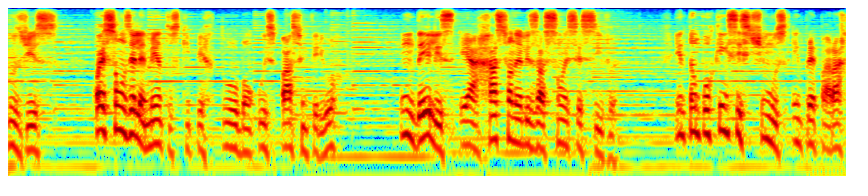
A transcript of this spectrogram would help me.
nos diz: quais são os elementos que perturbam o espaço interior? Um deles é a racionalização excessiva. Então, por que insistimos em preparar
